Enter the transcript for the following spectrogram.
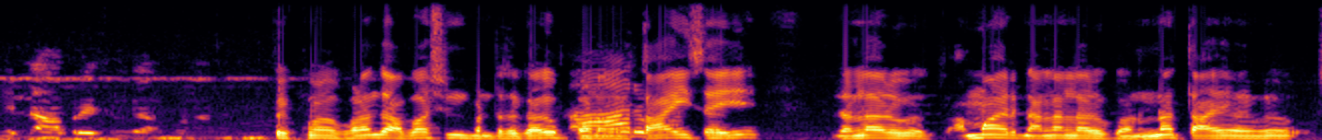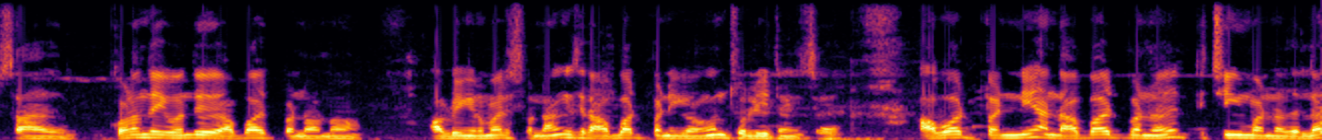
என்ன ஆபரேஷனுக்காக போனாங்க? இப்போ குழந்தை அபார்ஷன் பண்ணுறதுக்காக போனாங்க. தாய் சாய் நல்லா இருக்கும் அம்மா நல்லா நல்லா இருக்கணும்னா தாய் சா- குழந்தைய வந்து அபார்ட் பண்ணணும். அப்படிங்கிற மாதிரி சொன்னாங்க. சரி அபார்ட் பண்ணிக்கோங்கன்னு சொல்லிட்டேங்க சார் அபார்ட் பண்ணி அந்த அபார்ட் பண்ணது டிச்சிங் பண்ணதில்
